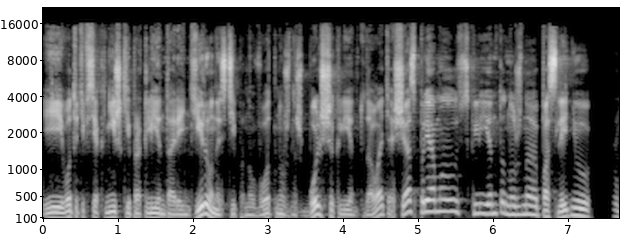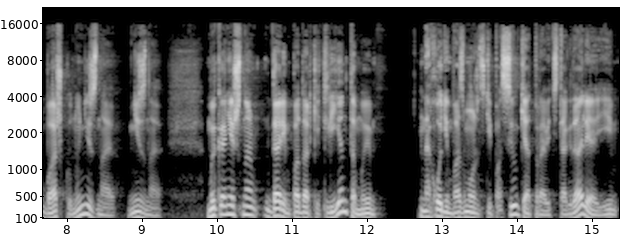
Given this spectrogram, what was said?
И вот эти все книжки про клиентоориентированность, типа, ну вот, нужно же больше клиенту давать, а сейчас прямо с клиента нужно последнюю рубашку. Ну, не знаю, не знаю. Мы, конечно, дарим подарки клиентам и находим возможности посылки отправить и так далее. И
